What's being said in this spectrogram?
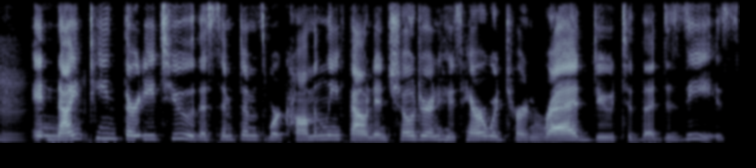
Mm, in mm. 1932, the symptoms were commonly found in children whose hair would turn red due to the disease.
